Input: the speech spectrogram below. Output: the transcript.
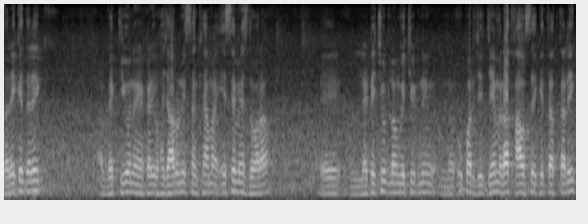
દરેકે દરેક વ્યક્તિઓને કરીબ હજારોની સંખ્યામાં એસએમએસ દ્વારા એ લેટિટ્યૂડ લોંગિટ્યૂડની ઉપર જેમ રથ આવશે કે તાત્કાલિક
